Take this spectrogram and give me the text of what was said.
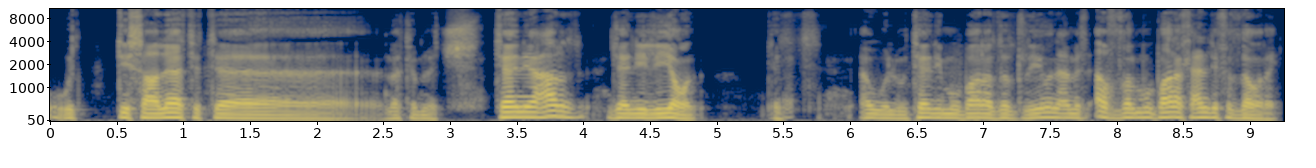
واتصالات تا- ما كملتش. ثاني عرض جاني ليون. جات أول وثاني مباراة ضد ليون عملت أفضل مباراة عندي في الدوري.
